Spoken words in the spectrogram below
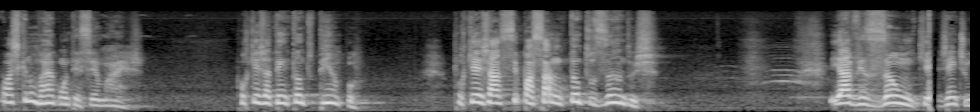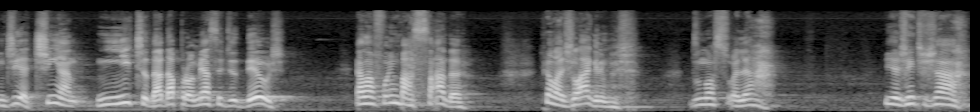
eu acho que não vai acontecer mais. Porque já tem tanto tempo, porque já se passaram tantos anos. E a visão que a gente um dia tinha nítida da promessa de Deus, ela foi embaçada pelas lágrimas do nosso olhar. E a gente já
